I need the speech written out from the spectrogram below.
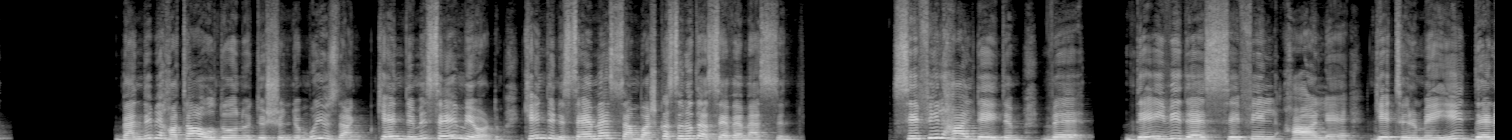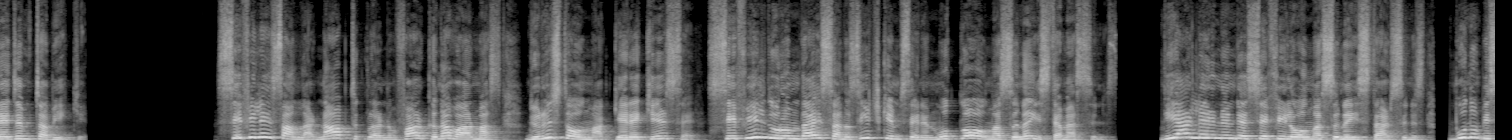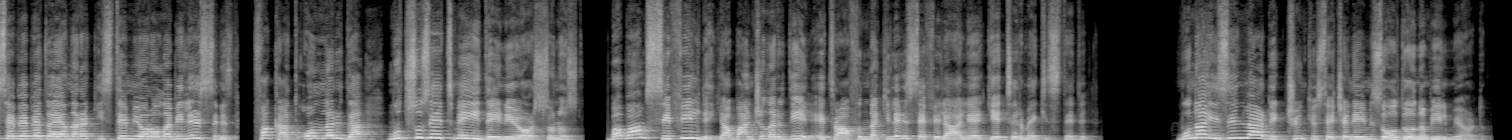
bende bir hata olduğunu düşündüm. Bu yüzden kendimi sevmiyordum. Kendini sevmezsen başkasını da sevemezsin. Sefil haldeydim ve Dave'i de sefil hale getirmeyi denedim tabii ki. Sefil insanlar ne yaptıklarının farkına varmaz. Dürüst olmak gerekirse, sefil durumdaysanız hiç kimsenin mutlu olmasını istemezsiniz. Diğerlerinin de sefil olmasını istersiniz. Bunu bir sebebe dayanarak istemiyor olabilirsiniz. Fakat onları da mutsuz etmeyi deniyorsunuz. Babam sefildi, yabancıları değil etrafındakileri sefil hale getirmek istedi. Buna izin verdik çünkü seçeneğimiz olduğunu bilmiyorduk.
